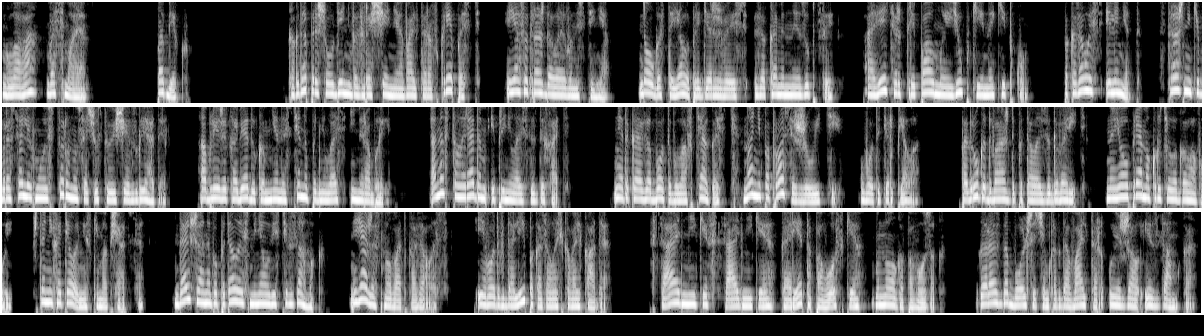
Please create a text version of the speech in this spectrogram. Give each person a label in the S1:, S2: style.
S1: Глава восьмая. Побег. Когда пришел день возвращения Вальтера в крепость, я с утра ждала его на стене. Долго стояла, придерживаясь за каменные зубцы, а ветер трепал мои юбки и накидку. Показалось или нет, стражники бросали в мою сторону сочувствующие взгляды, а ближе к обеду ко мне на стену поднялась и Мирабель. Она встала рядом и принялась вздыхать. Мне такая забота была в тягость, но не попросишь же уйти. Вот и терпела. Подруга дважды пыталась заговорить, но я упрямо крутила головой, что не хотела ни с кем общаться. Дальше она попыталась меня увести в замок. Я же снова отказалась. И вот вдали показалась кавалькада. Всадники, всадники, карета, повозки, много повозок. Гораздо больше, чем когда Вальтер уезжал из замка.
